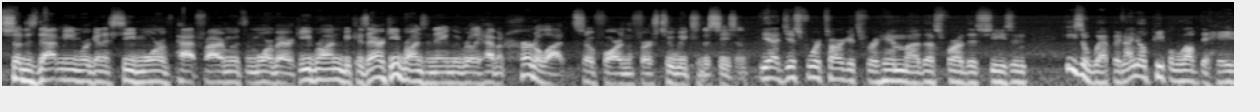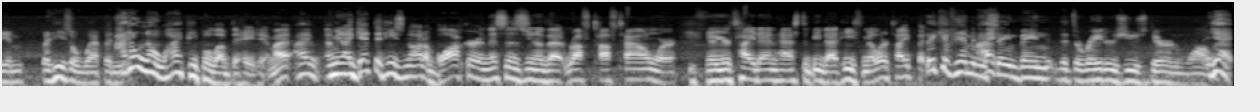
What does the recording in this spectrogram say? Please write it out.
so does that mean we're going to see more of Pat Freiermuth and more of Eric Ebron? Because Eric Ebron's a name we really haven't heard a lot so far in the first two weeks of the season. Yeah, just four targets for him uh, thus far this season. He's a weapon. I know people love to hate him, but he's a weapon. I don't know why people love to hate him. I, I, I mean, I get that he's not a blocker, and this is you know that rough, tough town where you know your tight end has to be that Heath Miller type. But Think of him in the I- same vein that the Raiders use Darren Waller. Yeah,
